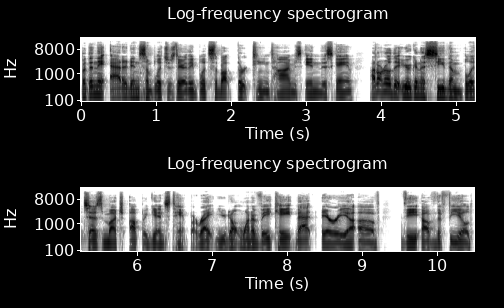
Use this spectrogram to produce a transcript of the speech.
but then they added in some blitzers there. They blitzed about 13 times in this game. I don't know that you're going to see them blitz as much up against Tampa, right? You don't want to vacate that area of the of the field.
